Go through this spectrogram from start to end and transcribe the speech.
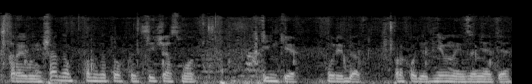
строевым шагом подготовкой. Сейчас вот в Тиньке у ребят проходят дневные занятия.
